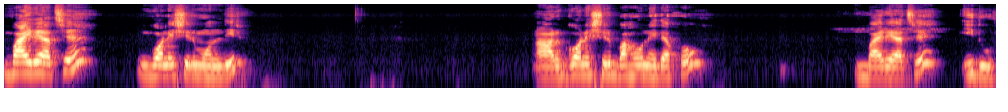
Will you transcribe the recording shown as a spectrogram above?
বাইরে আছে গণেশের মন্দির। আর গণেশের বাহনে দেখো, বাইরে আছে ইঁদুর।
